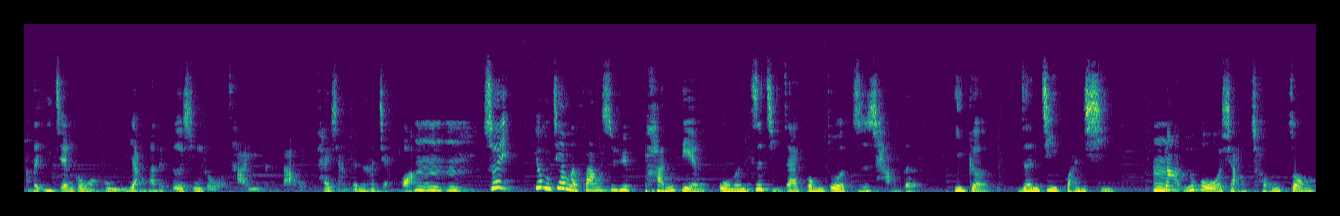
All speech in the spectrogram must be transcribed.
他的意见跟我不一样，他的个性跟我差异很大，我不太想跟他讲话，嗯嗯嗯，所以用这样的方式去盘点我们自己在工作职场的。一个人际关系，嗯、那如果我想从中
